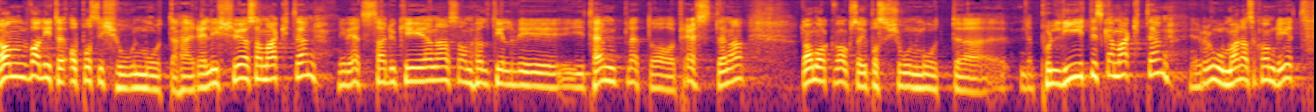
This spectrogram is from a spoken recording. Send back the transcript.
de var lite opposition mot den här religiösa makten. Ni vet saddukeerna som höll till vid, i templet och prästerna. De var också i opposition mot uh, den politiska makten, romarna som kom dit,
